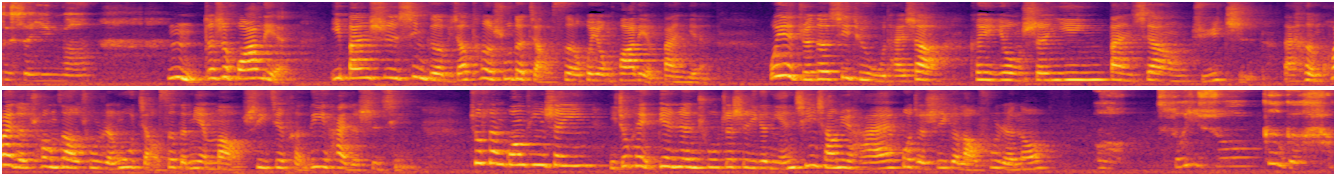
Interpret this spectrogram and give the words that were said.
的声音吗？嗯，这是花脸，一般是性格比较特殊的角色会用花脸扮演。我也觉得戏曲舞台上可以用声音、扮相、举止来很快的创造出人物角色的面貌，是一件很厉害的事情。就算光听声音，你就可以辨认出这是一个年轻小女孩，或者是一个老妇人哦。哦，所以说各个行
